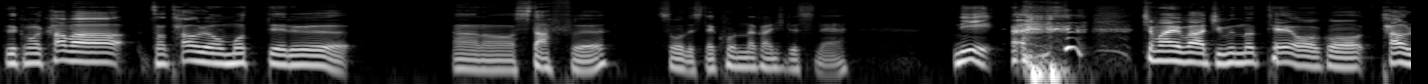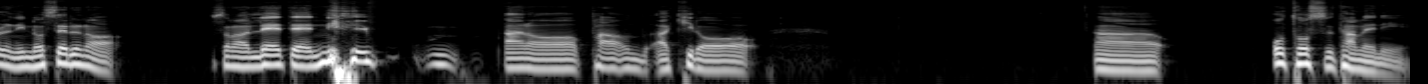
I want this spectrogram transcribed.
でこのカバーそのタオルを持ってるあのスタッフ。そうですね。こんな感じですねに ちょ前は自分の手をこうタオルに乗せるのその0.2 あのパウンドあキロをあ落とすために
